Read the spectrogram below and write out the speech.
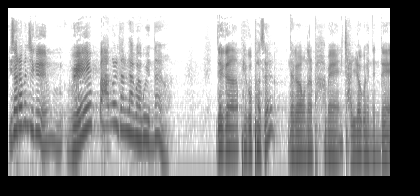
이 사람은 지금 왜 빵을 달라고 하고 있나요? 내가 배고파서요? 내가 오늘 밤에 자려고 했는데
